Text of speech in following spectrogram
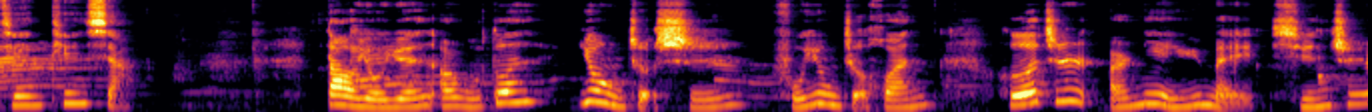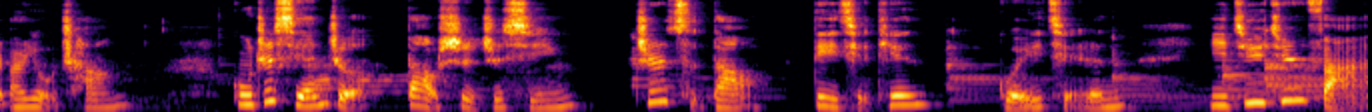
兼天下。道有源而无端，用者实，弗用者还。和之而孽于美，循之而有常。古之贤者，道士之行，知此道，地且天，鬼且人，以居君法，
